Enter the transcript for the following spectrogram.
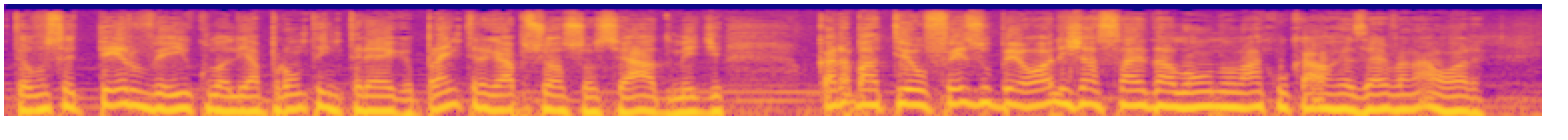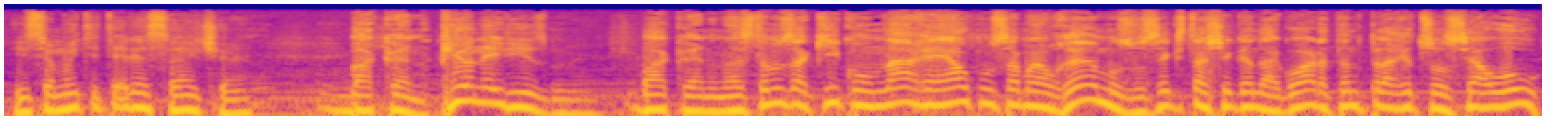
Então você ter o veículo ali a pronta entrega para entregar para o seu associado, medir o cara bateu, fez o BO e já sai da London lá com o carro reserva na hora. Isso é muito interessante, né? Bacana. Pioneirismo, né? Bacana. Nós estamos aqui com Na Real com Samuel Ramos, você que está chegando agora, tanto pela rede social ou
